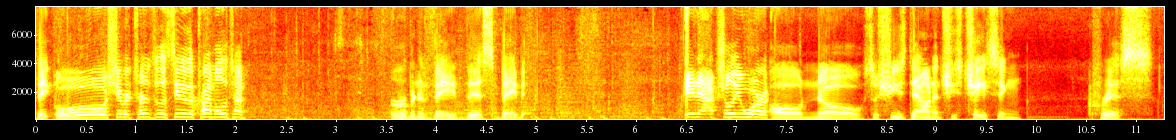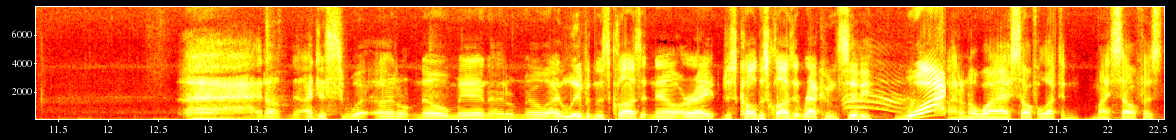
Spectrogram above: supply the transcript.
They. Oh, she returns to the scene of the crime all the time. Urban evade this, baby. It actually worked. Oh no! So she's down and she's chasing Chris. I don't know. I just what I don't know, man. I don't know. I live in this closet now, all right? Just call this closet Raccoon City. What? I don't know why I self-elected myself as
